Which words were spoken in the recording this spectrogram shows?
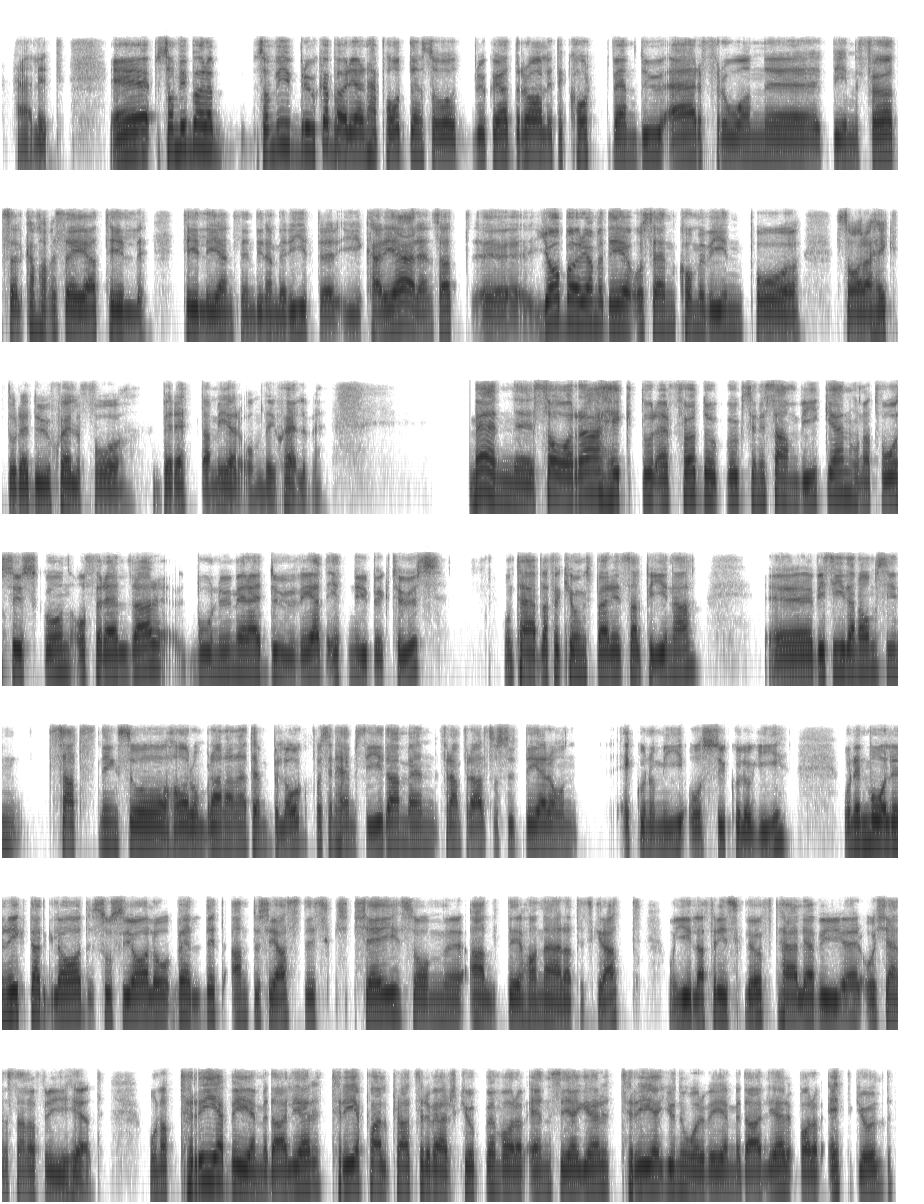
Härligt! Eh, som, vi börjar, som vi brukar börja den här podden så brukar jag dra lite kort vem du är från eh, din födsel kan man väl säga till, till egentligen dina meriter i karriären. Så att eh, jag börjar med det och sen kommer vi in på Sara Hector där du själv får berätta mer om dig själv. Men eh, Sara Hector är född och uppvuxen i Sandviken. Hon har två syskon och föräldrar, bor numera i Duved i ett nybyggt hus. Hon tävlar för Kungsbergets alpina. Eh, vid sidan om sin satsning så har hon bland annat en blogg på sin hemsida men framförallt så studerar hon ekonomi och psykologi. Hon är en målinriktad, glad, social och väldigt entusiastisk tjej som eh, alltid har nära till skratt. Hon gillar frisk luft, härliga vyer och känslan av frihet. Hon har tre VM-medaljer, tre pallplatser i världscupen varav en seger, tre junior-VM-medaljer varav ett guld.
